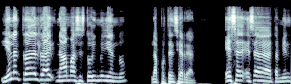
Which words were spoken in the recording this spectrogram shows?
Y en la entrada del drive, nada más estoy midiendo la potencia real. Esa, esa también,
